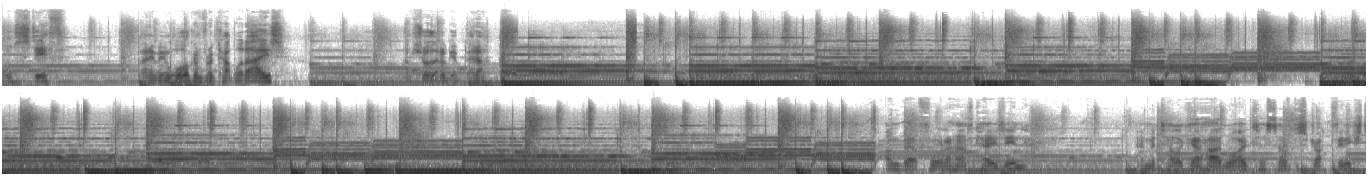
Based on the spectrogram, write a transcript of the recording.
all stiff. I've only been walking for a couple of days. That'll get better. I'm about four and a half k's in, and Metallica Hardwired to Self-Destruct finished.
